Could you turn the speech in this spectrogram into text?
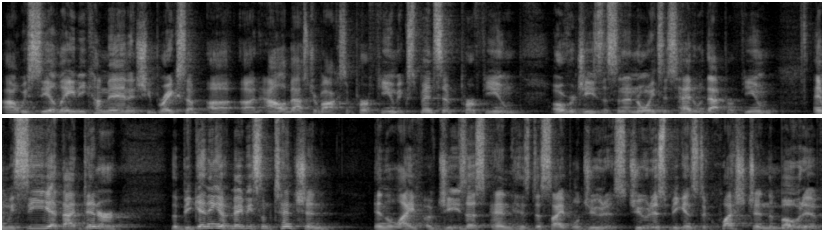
uh, we see a lady come in and she breaks a, a, an alabaster box of perfume, expensive perfume, over Jesus and anoints his head with that perfume. And we see at that dinner the beginning of maybe some tension in the life of Jesus and his disciple Judas. Judas begins to question the motive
